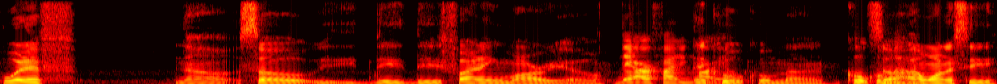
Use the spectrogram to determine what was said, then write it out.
What if? No, so they they fighting Mario. They are fighting Mario. Cool Cool Man. Cool Cool so Man. I want to see.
